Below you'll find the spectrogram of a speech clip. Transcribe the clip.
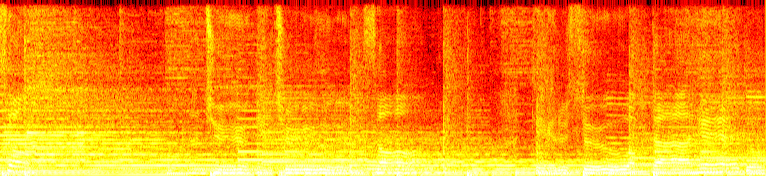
주에서 고난 중에 주에서 들을 수 없다 해도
